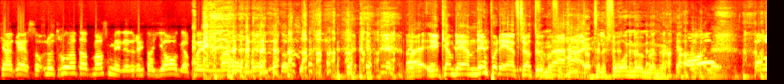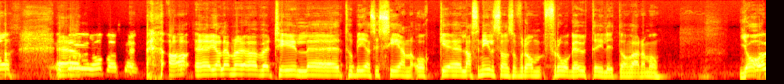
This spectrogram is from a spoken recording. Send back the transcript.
kanske är så. Nu tror jag inte att massmedia direkt har jagat mig under de här åren heller. det kan bli ändring på det efter att du är med här. kommer få byta telefonnummer nu. ja, ja, det får vi hoppas. Ja, eh, jag lämnar över till eh, Tobias Hysén och eh, Lasse Nilsson så får de fråga ut dig lite om Värnamo. Ja,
